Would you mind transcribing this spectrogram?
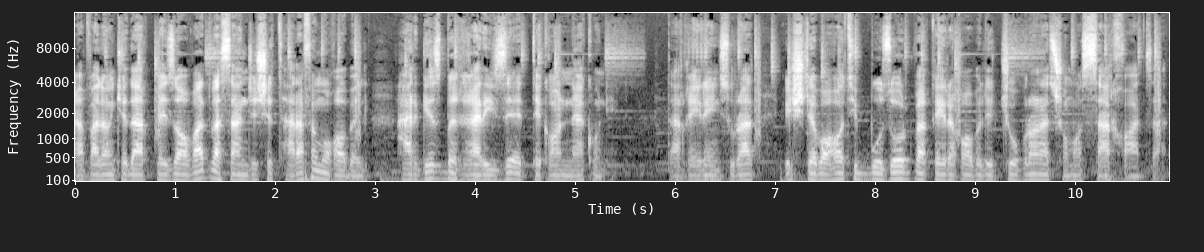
اولا که در قضاوت و سنجش طرف مقابل هرگز به غریزه اتکان نکنید. در غیر این صورت اشتباهاتی بزرگ و غیرقابل جبران از شما سر خواهد زد.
